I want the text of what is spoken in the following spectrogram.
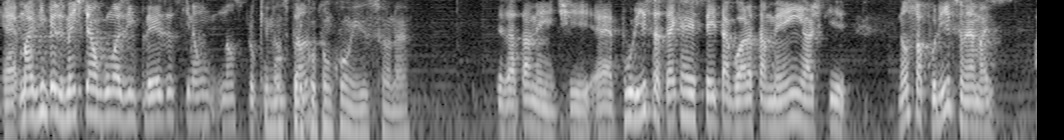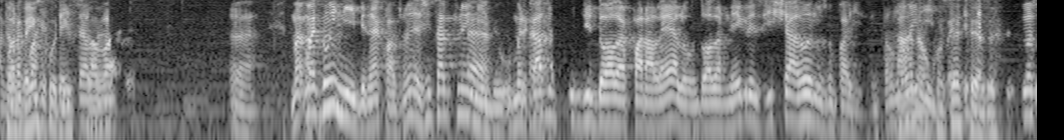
É, mas, infelizmente, tem algumas empresas que não, não se preocupam Que não se preocupam tanto. com isso, né? Exatamente. É, por isso, até que a Receita agora também, acho que, não só por isso, né, mas agora também com a Receita isso, ela né? vai... É. Mas, mas, não inibe, né, Cláudio? A gente sabe que não é, inibe. o mercado é. de dólar paralelo, o dólar negro, existe há anos no país. Então não ah, inibe. Não, com certeza. pessoas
